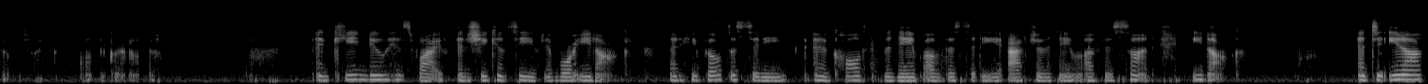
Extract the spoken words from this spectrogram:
so he's like on the ground. And Cain knew his wife, and she conceived and bore Enoch. And he built a city, and called the name of the city after the name of his son, Enoch. And to Enoch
